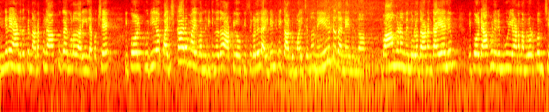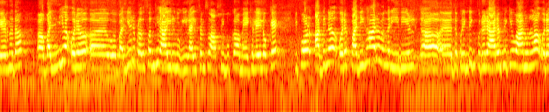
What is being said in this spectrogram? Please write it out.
എങ്ങനെയാണ് ഇതൊക്കെ നടപ്പിലാക്കുക എന്നുള്ളത് അറിയില്ല. പക്ഷേ ഇപ്പോൾ പുതിയ പരിഷ്കാരമായി വന്നിരിക്കുന്നത് ആർ ടി ഓഫീസുകളിൽ ഐഡന്റിറ്റി കാർഡുമായി ചെന്ന് നേരിട്ട് തന്നെ നിന്ന് വാങ്ങണം എന്നുള്ളതാണ്. എന്തായാലും ഇപ്പോൾ രാഹുൽ എരുമ്പുഴിയാണ് നമ്മളോടൊപ്പം ചേർന്നത്. വലിയ ഒരു വലിയൊരു പ്രതിസന്ധി ആയിരുന്നു ഈ ലൈസൻസ് ആർ സി ബുക്ക് മേഖലയിലൊക്കെ. ഇപ്പോൾ അതിന് ഒരു പരിഹാരം എന്ന രീതിയിൽ ഇത് പ്രിന്റിംഗ് പുനരാരംഭിക്കുവാനുള്ള ഒരു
